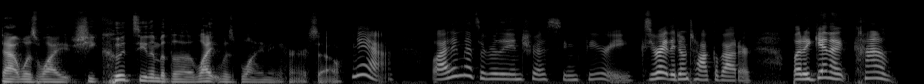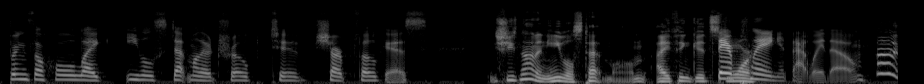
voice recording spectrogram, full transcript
that was why she could see them but the light was blinding her so Yeah. Well, I think that's a really interesting theory. Because you're right, they don't talk about her. But again, it kind of brings the whole, like, evil stepmother trope to sharp focus. she's not an evil stepmom i think it's They're more playing it that way, though. Uh,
